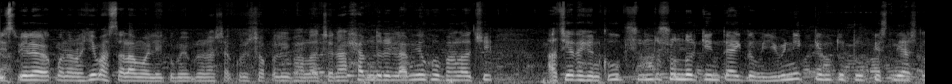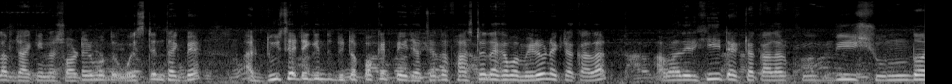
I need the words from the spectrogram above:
বিসমিল্লাহ রহমান রহিম। আসসালামু আলাইকুম ইবরুন আশা করি সকলেই ভালো আছেন। আলহামদুলিল্লাহ, আমিও খুব ভালো আছি। আজকে দেখেন, খুব সুন্দর সুন্দর কিন্তু একদম ইউনিক কিন্তু টু পিস নিয়ে আসলাম, যা কিনা শর্টের মধ্যে ওয়েস্টার্ন থাকবে। আর দুই সাইডে কিন্তু দুইটা পকেট পেয়ে যাচ্ছে। তো ফার্স্টে দেখাবো মেরুন একটা কালার আমাদের হিট একটা কালার খুবই সুন্দর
